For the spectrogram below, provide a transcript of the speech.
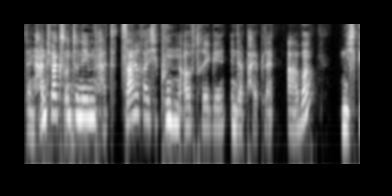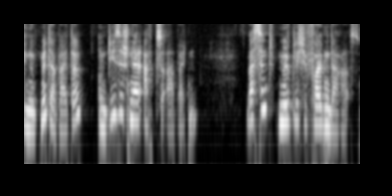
Dein Handwerksunternehmen hat zahlreiche Kundenaufträge in der Pipeline, aber nicht genug Mitarbeiter, um diese schnell abzuarbeiten. Was sind mögliche Folgen daraus?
